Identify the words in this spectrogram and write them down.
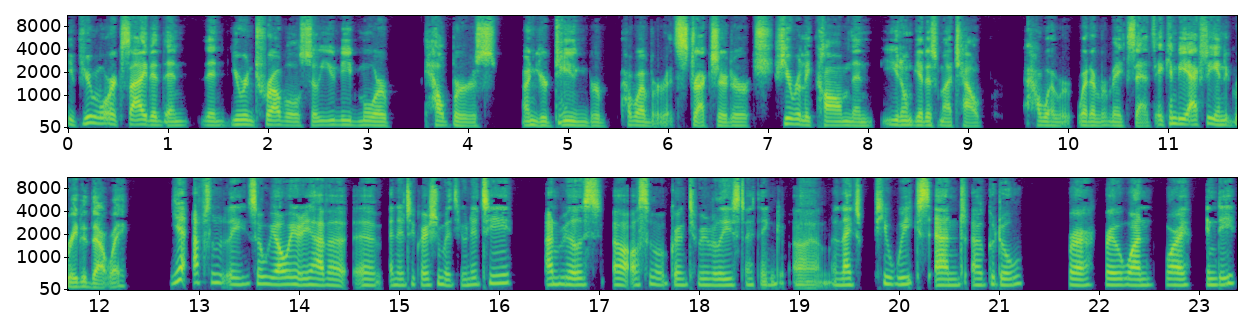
if you're more excited, then, then you're in trouble. So you need more helpers on your team or however it's structured, or if you're really calm, then you don't get as much help. However, whatever makes sense. It can be actually integrated that way. Yeah, absolutely. So we already have a, a an integration with Unity. Unreal is uh, also going to be released, I think, um, in the next few weeks, and uh, Godot for for one more indie.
